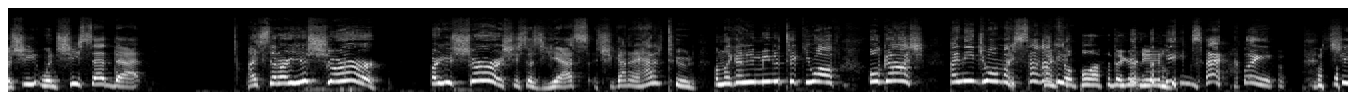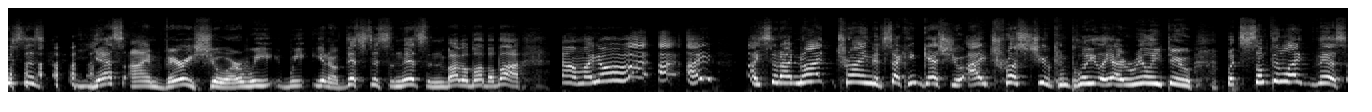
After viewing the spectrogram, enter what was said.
But she, when she said that, I said, Are you sure? Are you sure? She says, Yes. She got an attitude. I'm like, I didn't mean to tick you off. Oh gosh, I need you on my side. Please don't pull out the bigger needle. exactly. She says, "Yes, I'm very sure. We we you know this this and this and blah blah blah blah blah." And I'm like, "Oh, I, I I said I'm not trying to second guess you. I trust you completely. I really do. But something like this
